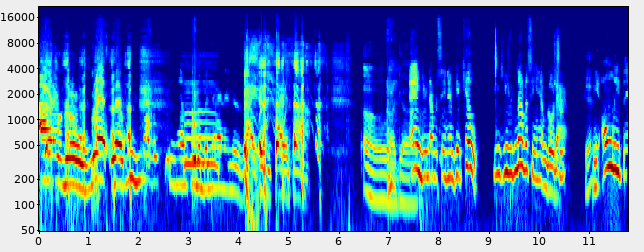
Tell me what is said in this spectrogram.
I don't know what. Yo, you never seen him eat a banana in his life his entire time, oh my god! and you never seen him get killed. You, you've never seen him go down. Yeah. The only thing,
